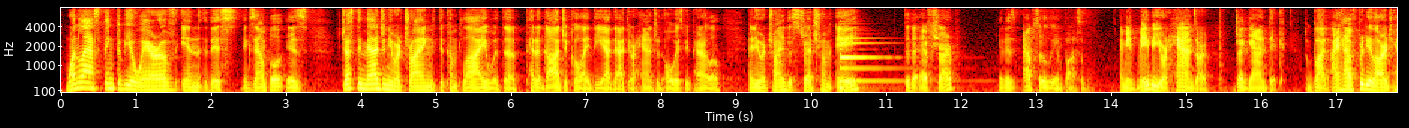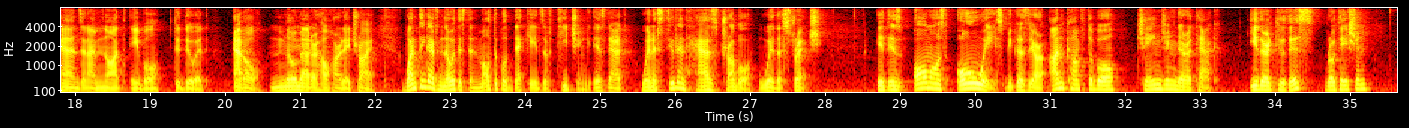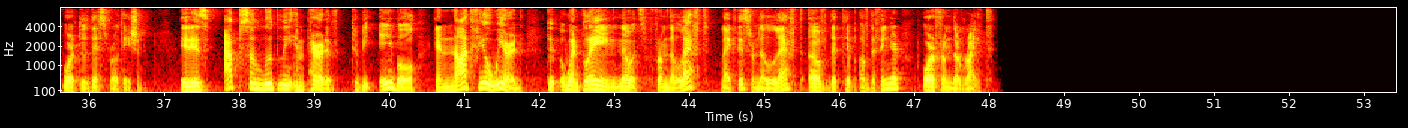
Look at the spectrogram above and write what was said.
One last thing to be aware of in this example is just imagine you are trying to comply with the pedagogical idea that your hand should always be parallel, and you are trying to stretch from A to the F sharp. It is absolutely impossible. I mean, maybe your hands are gigantic, but I have pretty large hands and I'm not able to do it at all, no matter how hard I try. One thing I've noticed in multiple decades of teaching is that when a student has trouble with a stretch, it is almost always because they are uncomfortable changing their attack either to this rotation or to this rotation. It is absolutely imperative to be able and not feel weird to, when playing notes from the left, like this, from the left of the tip of the finger, or from the right.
